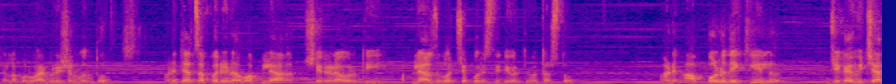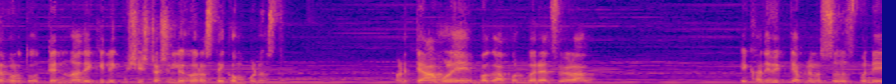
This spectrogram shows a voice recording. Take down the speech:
त्याला आपण व्हायब्रेशन म्हणतो. आणि त्याचा परिणाम आपल्या शरीरावरती आपल्या आजूबाजूच्या परिस्थितीवरती होत असतो. आणि आपण देखील जे काही विचार करतो त्यांना देखील एक विशिष्ट अशी लहर असते कंपन असतं. आणि त्यामुळे बघा आपण बऱ्याच वेळा एखादी व्यक्ती आपल्याला सहजपणे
